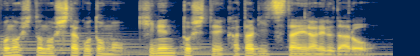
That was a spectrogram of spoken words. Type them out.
この人のしたことも記念として語り伝えられるだろう。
